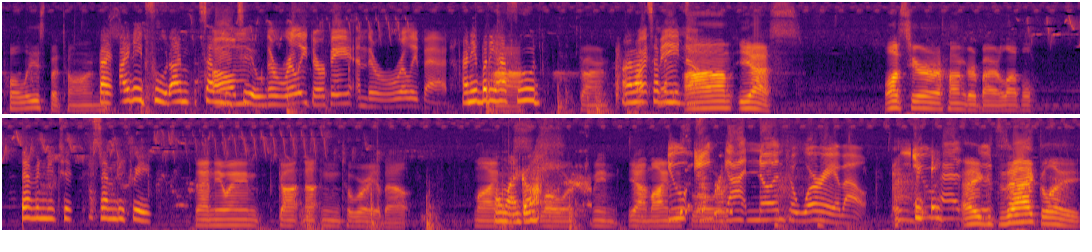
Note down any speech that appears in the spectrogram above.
police batons? Right, I need food. I'm at 72. Um, they're really derpy and they're really bad. Anybody Ah. have food? Darn. I'm What? at 72. No. Um. Yes. What's your hunger bar level? 72, 73. Then you ain't got nothing to worry about. Mine Oh my God. lower. I mean, yeah, mine You is ain't got nothing to worry about. You has good exactly.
